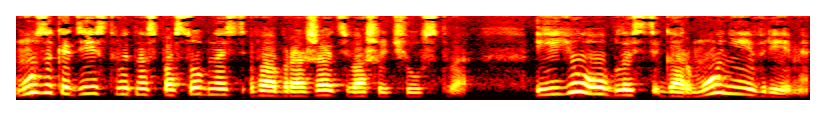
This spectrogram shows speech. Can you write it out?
Музыка действует на способность воображать ваши чувства и ее область гармонии и время.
